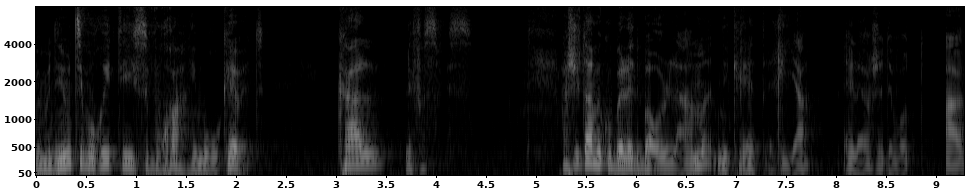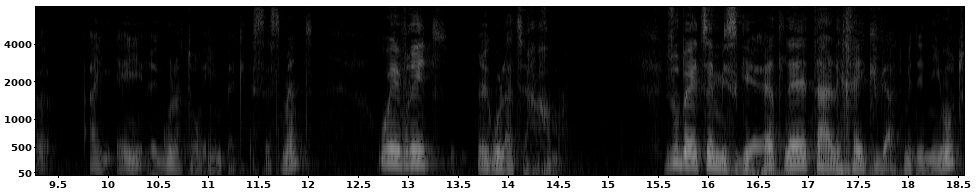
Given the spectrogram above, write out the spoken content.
ומדיניות ציבורית היא סבוכה, היא מורכבת. קל לפספס. השיטה המקובלת בעולם נקראת RIA, אלה ראשי תיבות RIA, Regulatory Impact Assessment, ובעברית רגולציה חכמה. זו בעצם מסגרת לתהליכי קביעת מדיניות,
